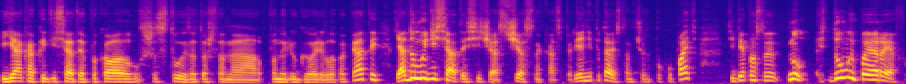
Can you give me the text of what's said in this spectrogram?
Я, как и десятый, паковал шестую за то, что она по нулю говорила по пятой. Я думаю, десятый сейчас, честно, Каспер. Я не пытаюсь там что-то покупать. Тебе просто, ну, думай по РФ.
